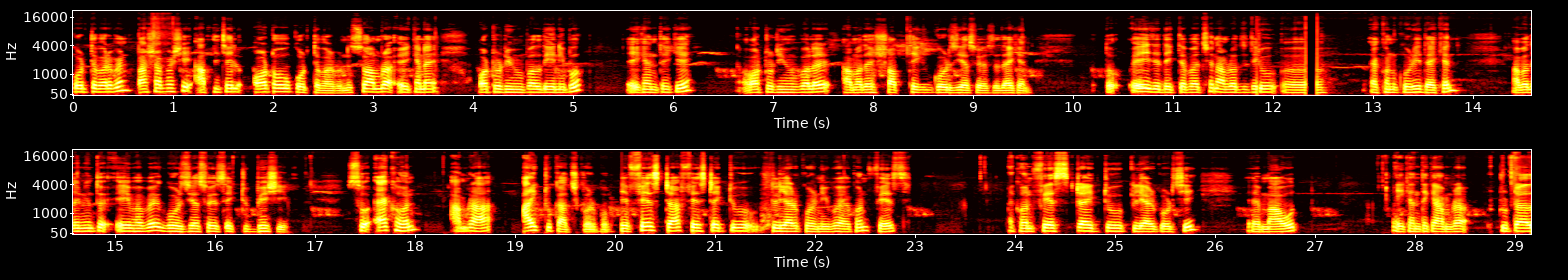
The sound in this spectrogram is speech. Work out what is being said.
করতে পারবেন। পাশাপাশি আপনি চাইলে অটোও করতে পারবেন। সো আমরা এইখানে অটো রিমুভাল দিয়ে নিব। এইখান থেকে অটো রিমুভালের আমাদের সব থেকে গর্জিয়াস হয়েছে দেখেন। তো এই যে দেখতে পাচ্ছেন, আমরা যদি একটু এখন করি, দেখেন, আমাদের কিন্তু এইভাবে গর্জিয়াস হয়েছে একটু বেশি। সো এখন আমরা আরেকটু কাজ করব। যে ফেসটা ফেসটা একটু ক্লিয়ার করে নিব এখন ফেস এখন ফেসটা একটু ক্লিয়ার করছি মাউথ এইখান থেকে আমরা টোটাল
